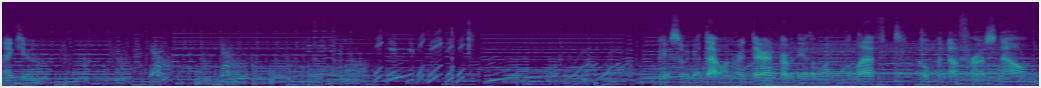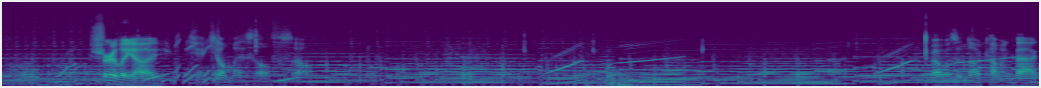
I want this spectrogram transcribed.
Thank you. Okay, so we got that one right there, and probably the other one on the left opened up for us now. Surely I can't kill myself, so... Oh, is it not coming back?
